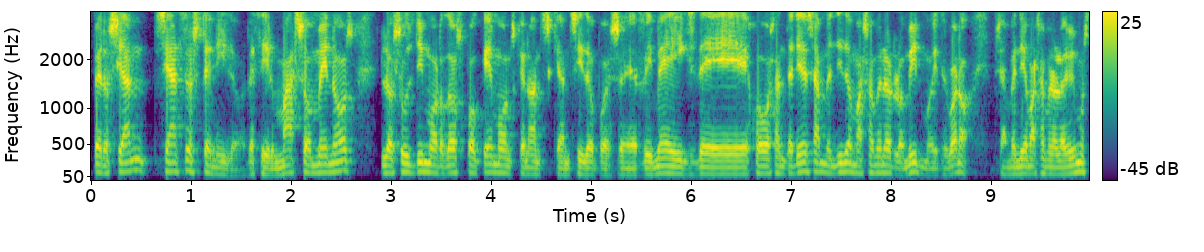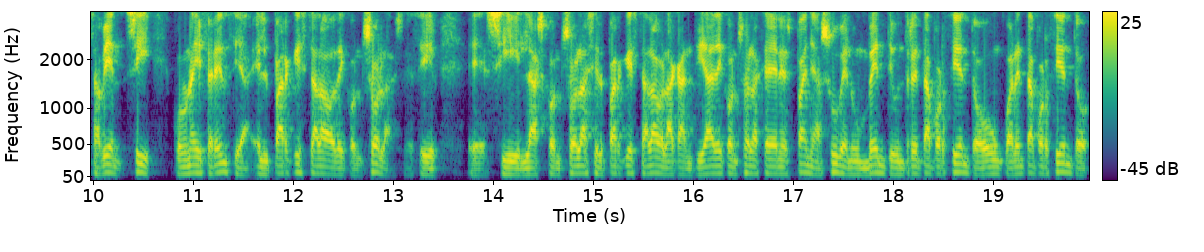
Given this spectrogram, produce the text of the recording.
pero se han, se han sostenido. Es decir, más o menos los últimos dos Pokémon que, no han, sido pues eh, remakes de juegos anteriores han vendido más o menos lo mismo. Dices, bueno, se han vendido más o menos lo mismo, está bien, sí, con una diferencia, el parque instalado de consolas. Es decir, eh, si las consolas y el parque instalado, la cantidad de consolas que hay en España suben un 20, un 30% o un 40%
